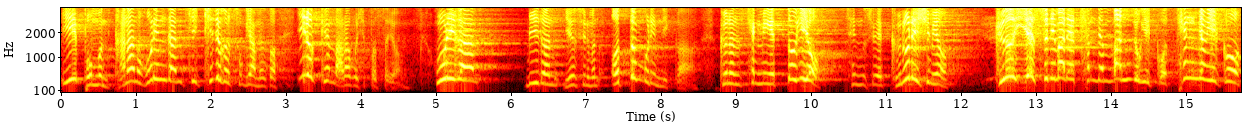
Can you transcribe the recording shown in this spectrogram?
이 본문 가난 혼인잔치 기적을 소개하면서 이렇게 말하고 싶었어요. 우리가 믿은 예수님은 어떤 분입니까? 그는 생명의 떡이요 생수의 근원이시며 그 예수님 안에 참된 만족이 있고 생명이 있고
